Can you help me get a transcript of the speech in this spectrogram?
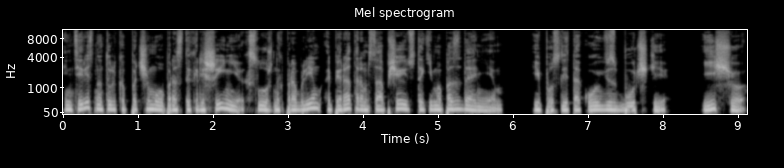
Интересно только, почему о простых решениях сложных проблем операторам сообщают с таким опозданием и после такой взбучки. И еще,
